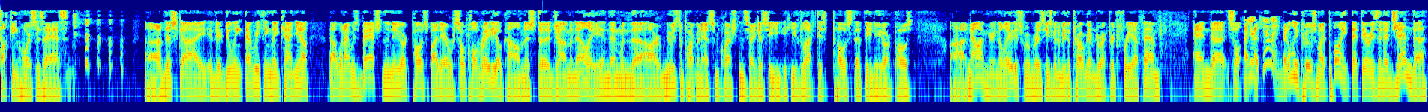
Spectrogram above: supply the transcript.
fucking horse's ass. uh, this guy, they're doing everything they can. You know, uh, when I was bashed in the New York Post by their so-called radio columnist, uh, John Mainelli, and then when the, our news department asked some questions, I guess he, he left his post at the New York Post. Uh, now I'm hearing the latest rumor is he's going to be the program director at Free FM. And uh, so You're I- I- kidding. it only proves my point that there is an agenda.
